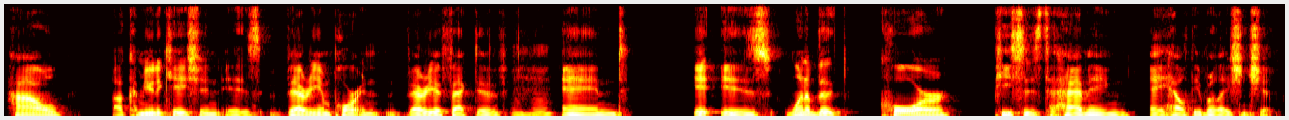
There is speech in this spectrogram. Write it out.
how uh, communication is very important, very effective, and it is one of the core pieces to having a healthy relationship.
